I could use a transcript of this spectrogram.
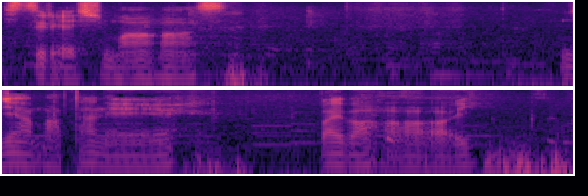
失礼します。じゃあまたね。バイバーイ。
